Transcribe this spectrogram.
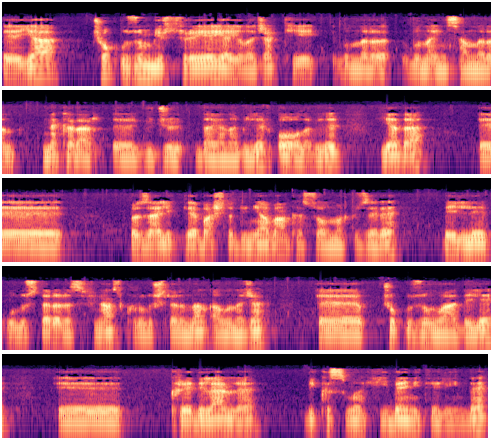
e, ya çok uzun bir süreye yayılacak ki bunları buna insanların ne kadar e, gücü dayanabilir o olabilir ya da e, özellikle başta Dünya Bankası olmak üzere belli uluslararası finans kuruluşlarından alınacak e, çok uzun vadeli e, kredilerle bir kısmı hibe niteliğinde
